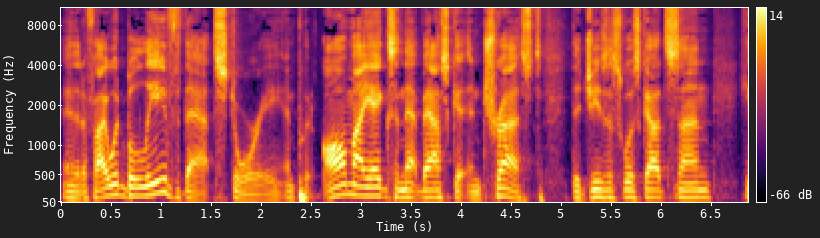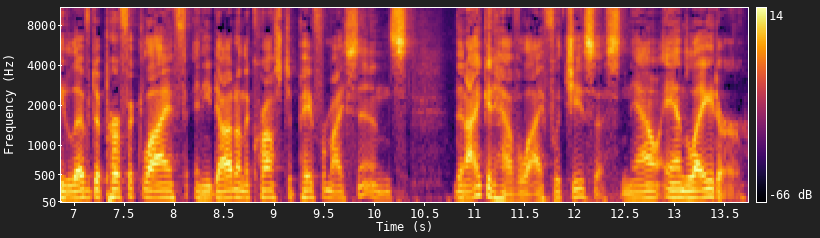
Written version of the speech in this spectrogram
And that if I would believe that story and put all my eggs in that basket and trust that Jesus was God's son, he lived a perfect life, and he died on the cross to pay for my sins, then I could have life with Jesus now and later.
